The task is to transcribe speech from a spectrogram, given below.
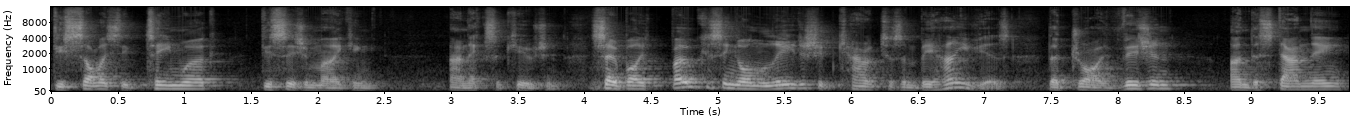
decisive teamwork, decision making, and execution. So, by focusing on leadership characters and behaviours that drive vision, understanding,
